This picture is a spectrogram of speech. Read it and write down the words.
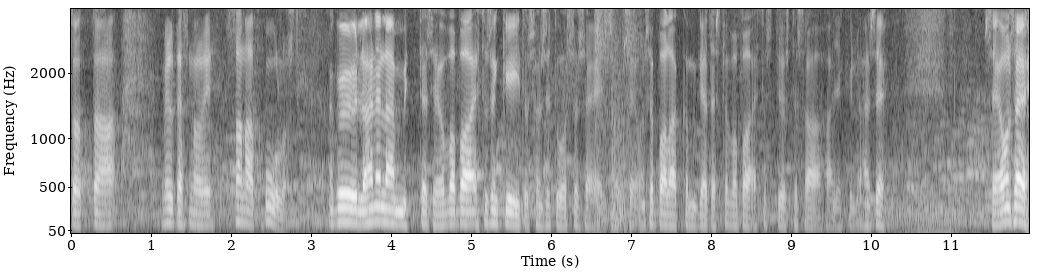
tota, miltäs noi sanat kuulosti? No kyllä, ne lämmittää. Se on vapaaehtoisen kiitoshan se tuossa seisoo. Se on se palakka, mikä tästä vapaaehtoistyöstä saadaan. Ja kyllähän se, se on se,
